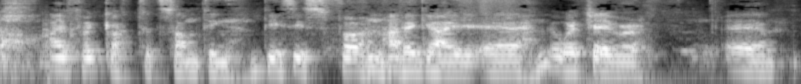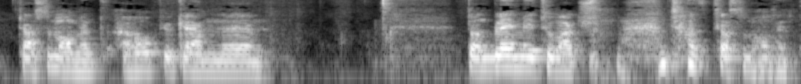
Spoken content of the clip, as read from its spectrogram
Oh, I forgot something. This is for another guy, uh. Uh, just a moment. I hope you can. Uh, don't blame me too much. just, just a moment.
